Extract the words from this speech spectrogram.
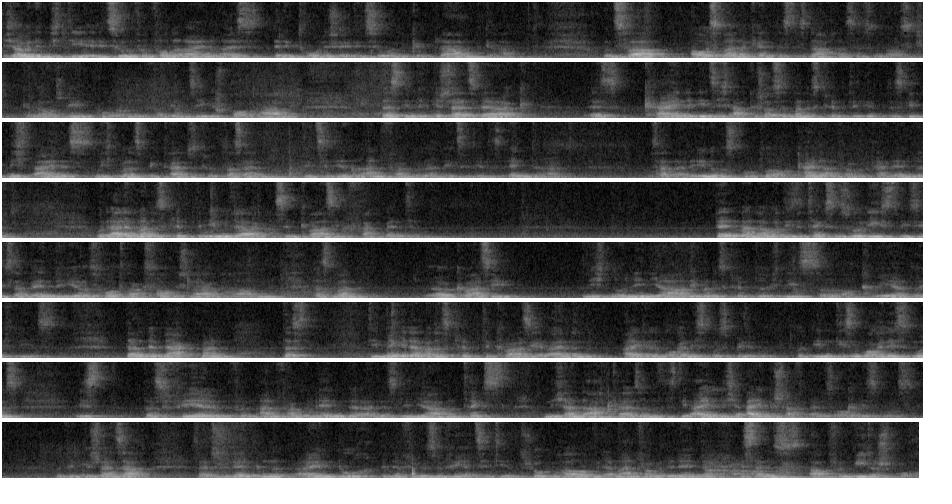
Ich habe nämlich die Edition von vornherein als elektronische Edition geplant gehabt. Und zwar aus meiner Kenntnis des Nachlasses und aus genau den Punkten, von denen Sie gesprochen haben, dass in Wittgensteins Werk es keine in sich abgeschlossenen Manuskripte gibt. Es gibt nicht eines, nicht mal das Big Type Skript, was einen dezidierten Anfang oder ein dezidiertes Ende hat. Es hat eine innere Struktur, aber keine Anfang und kein Ende. Und alle Manuskripte im Werk sind quasi Fragmente. Wenn man aber diese Texte so liest, wie Sie es am Ende Ihres Vortrags vorgeschlagen haben, dass man äh, quasi nicht nur linear die Manuskripte durchliest, sondern auch quer durchliest, dann bemerkt man, dass die Menge der Manuskripte quasi einen eigenen Organismus bilden. Und in diesem Organismus ist das Fehlen von Anfang und Ende eines linearen Texts nicht ein Nachteil, sondern es ist die eigentliche Eigenschaft eines Organismus. Und Wittgenstein sagt seinen Studenten ein Buch in der Philosophie, er zitiert Schopenhauer mit einem Anfang und einem Ende, ist eine Art von Widerspruch.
